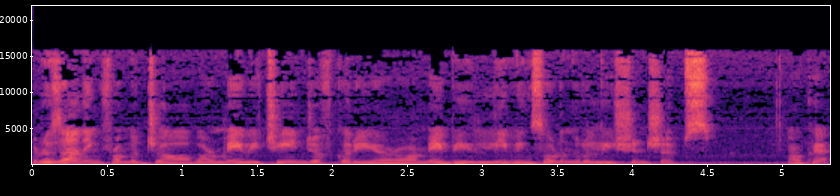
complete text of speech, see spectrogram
resigning from a job or maybe change of career or maybe leaving certain relationships okay?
